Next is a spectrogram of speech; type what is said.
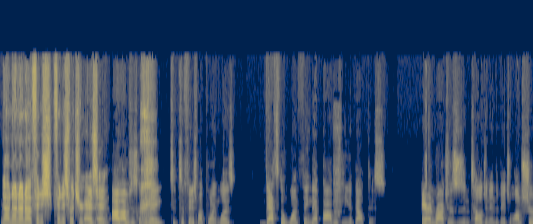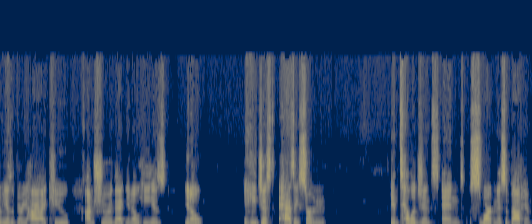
No, no, no, no. Finish, finish what you're going to And say. and I, I was just gonna say to, to finish my point was that's the one thing that bothers me about this. Aaron Rodgers is an intelligent individual. I'm sure he has a very high IQ. I'm sure that you know he is, you know, he just has a certain intelligence and smartness about him.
